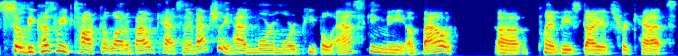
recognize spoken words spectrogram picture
so, because we've talked a lot about cats, and I've actually had more and more people asking me about uh, plant based diets for cats,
